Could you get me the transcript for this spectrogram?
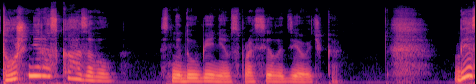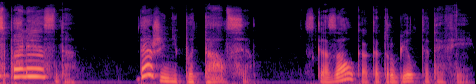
тоже не рассказывал? С недоумением спросила девочка. Бесполезно. Даже не пытался, сказал, как отрубил Котофей.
